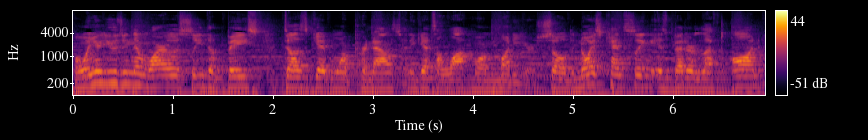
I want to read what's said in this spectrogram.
But when you're using them wirelessly, the bass does get more pronounced and it gets a lot more muddier. So the noise canceling is better left on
